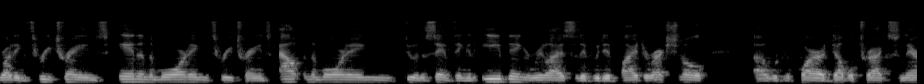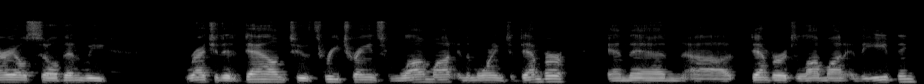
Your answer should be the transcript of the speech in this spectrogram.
running three trains in in the morning, three trains out in the morning, doing the same thing in the evening, and realized that if we did bi-directional, uh, would require a double track scenario. So then we ratcheted it down to three trains from Longmont in the morning to Denver, and then uh, Denver to Longmont in the evening.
